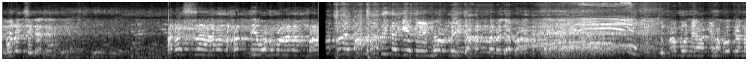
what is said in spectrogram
বলেছিলেন মরলেই জাহান্নামে যাবা। তো নমনে আমি হব কেন?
